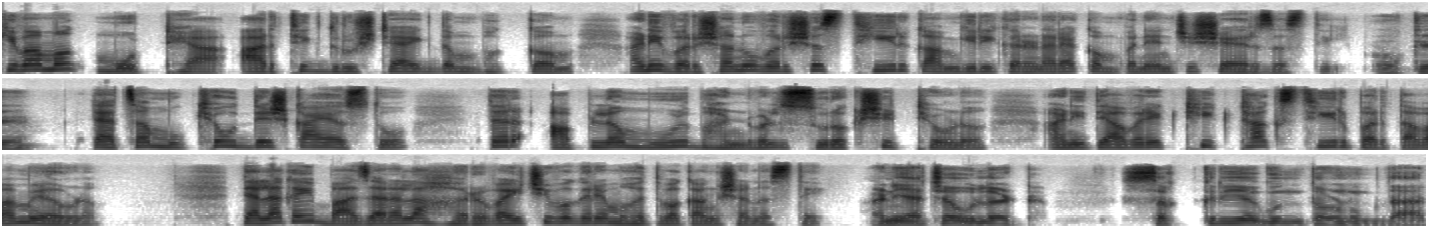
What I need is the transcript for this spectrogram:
किंवा मग मोठ्या आर्थिकदृष्ट्या एकदम भक्कम आणि वर्षानुवर्ष स्थिर कामगिरी करणाऱ्या कंपन्यांचे शेअर्स असतील. ओके. त्याचा मुख्य उद्देश काय असतो? तर आपलं मूळ भांडवल सुरक्षित ठेवणं आणि त्यावर एक ठीकठाक स्थिर परतावा मिळवणं. त्याला काही बाजाराला हरवायची वगैरे महत्वाकांक्षा नसते. आणि याच्या उलट सक्रिय गुंतवणूकदार.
